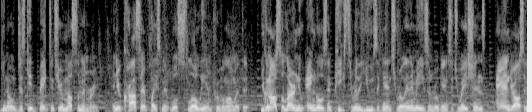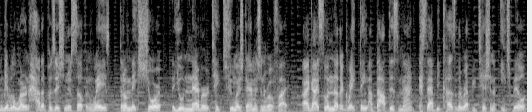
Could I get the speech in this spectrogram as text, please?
you know, just get baked into your muscle memory. And your crosshair placement will slowly improve along with it. You can also learn new angles and peaks to really use against real enemies and real game situations. And you're also to be able to learn how to position yourself in ways that'll make sure that you'll never take too much damage in a real fight. Alright guys, so another great thing about this map is that because of the repetition of each build,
